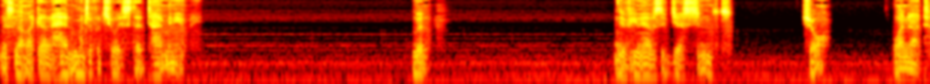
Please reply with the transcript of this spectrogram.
it's not like I had much of a choice that time anyway. But if you have suggestions, sure. Why not?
